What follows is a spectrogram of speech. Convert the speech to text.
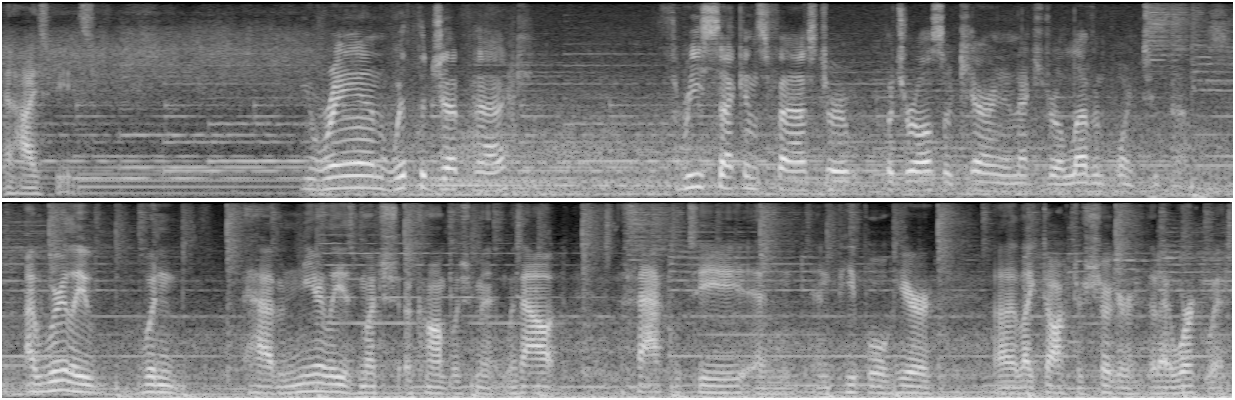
at high speeds. You ran with the jetpack, three seconds faster, but you're also carrying an extra 11.2 pounds. I really wouldn't have nearly as much accomplishment without the faculty and, and people here uh, like Dr. Sugar that I work with.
